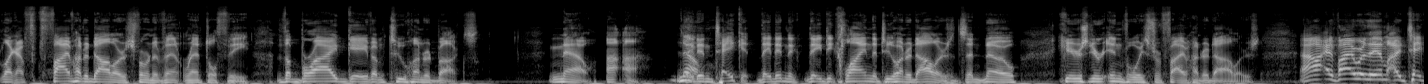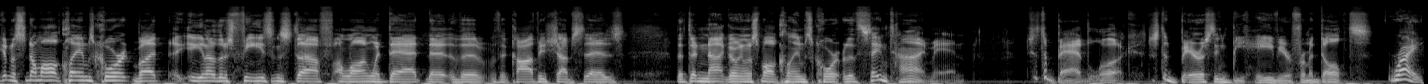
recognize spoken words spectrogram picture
like a five hundred dollars for an event rental fee. The bride gave him two hundred bucks. No, uh, uh No. They didn't take it. They didn't. They declined the two hundred dollars and said, "No, here's your invoice for five hundred dollars." Uh, if I were them, I'd take them to small claims court, but uh, you know, there's fees and stuff along with that. The the the coffee shop says that they're not going to small claims court, but at the same time, man, just a bad look, just embarrassing behavior from adults. right.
